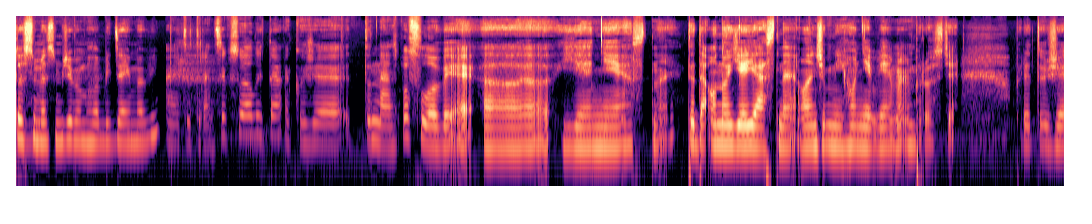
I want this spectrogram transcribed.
To si myslím, že by mohlo být zajímavý. A je to transsexualita? Akože to názvoslovie uh, je nejasné. Teda ono je jasné, lenže my ho nevieme proste. Pretože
